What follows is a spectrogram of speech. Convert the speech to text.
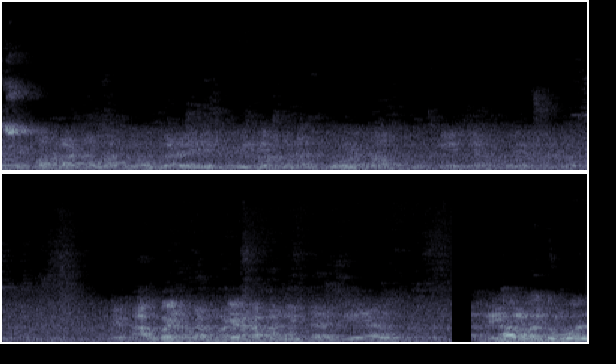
વાટો વાટો ઘરે મને ગોળ પાસ છે. આ ભાઈ કેસામાં લીધા છે આ બોલ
